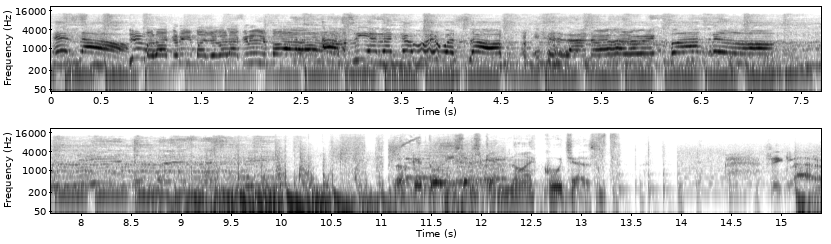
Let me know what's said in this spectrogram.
¡Eso! Llegó la crima, llegó la crima. Así arrancamos el WhatsApp en la 994. Los que tú dices que no escuchas. Sí, claro.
